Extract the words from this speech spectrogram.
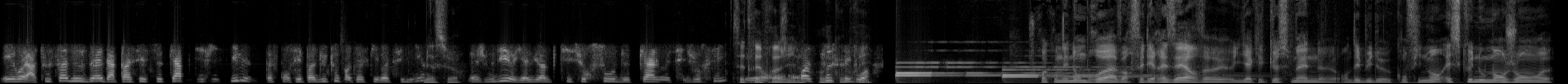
Et voilà, tout ça nous aide à passer ce cap difficile, parce qu'on ne sait pas du tout quand est-ce qu'il va se finir. Bien sûr. je vous dis, il y a eu un petit sursaut de calme ces jours-ci. C'est très fragile. On croise tous les doigts. Je crois qu'on est nombreux à avoir fait des réserves euh, il y a quelques semaines euh, en début de confinement. Est-ce que nous mangeons euh,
